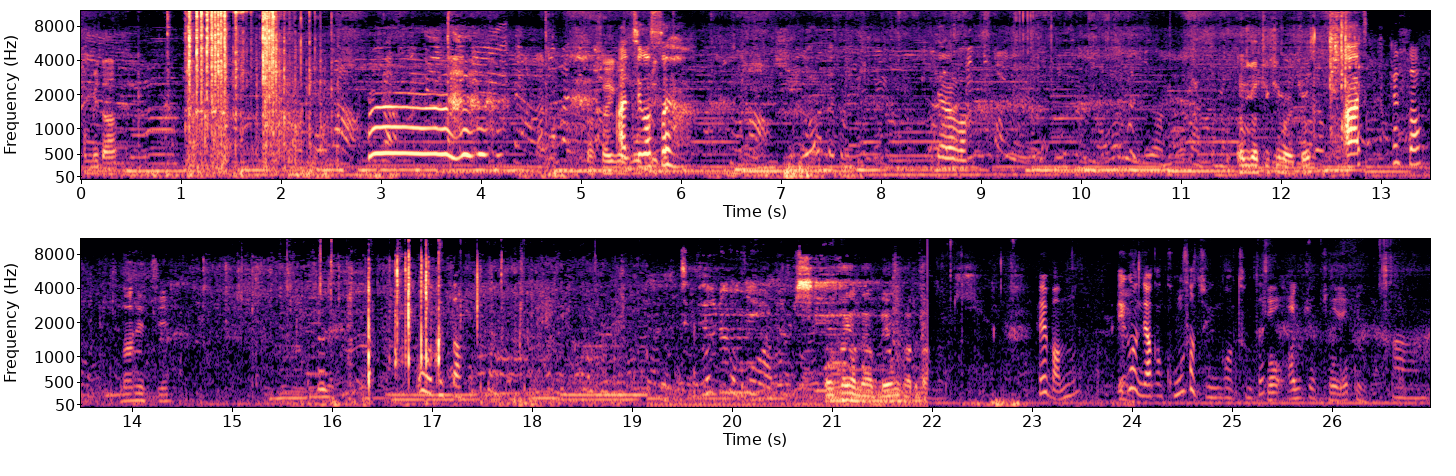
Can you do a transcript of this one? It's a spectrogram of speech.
갑니다 자, 저희가 안 뭐- 찍었어요. 열어봐. 어디가 찍지 말죠? 아, 했어? 나 했지 오, 됐다. 영상이랑 내가 내용 다르다 얘 맞나? 이건 약간 공사 중인 것 같은데? 저 안쪽 저 옆에. 아.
